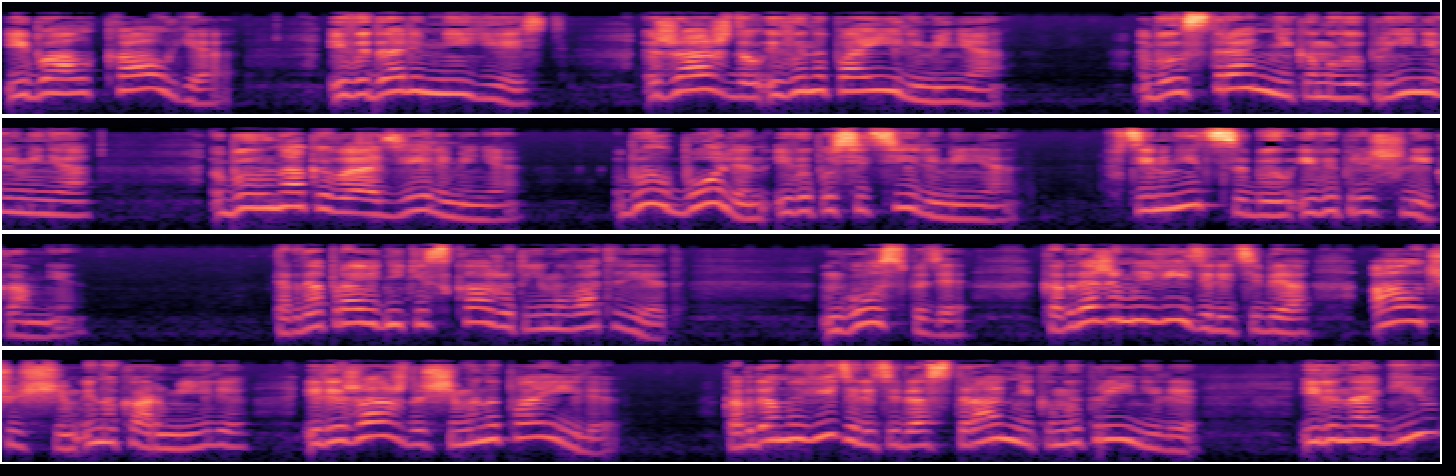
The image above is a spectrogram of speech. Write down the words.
Ибо алкал я, и вы дали мне есть, жаждал, и вы напоили меня, был странником, и вы приняли меня, был наг, и вы одели меня, был болен, и вы посетили меня, в темнице был, и вы пришли ко мне». Тогда праведники скажут ему в ответ — Господи, когда же мы видели Тебя алчущим и накормили, или жаждущим и напоили? Когда мы видели Тебя странником и приняли, или нагим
